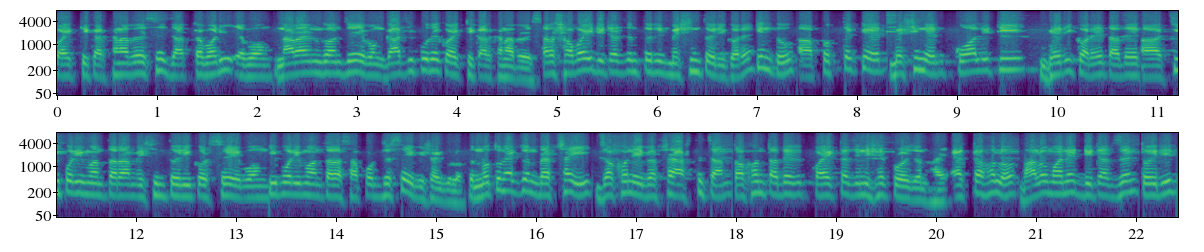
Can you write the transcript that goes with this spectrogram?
কয়েকটি কারখানা রয়েছে, যাত্রাবাড়ি এবং নারায়ণগঞ্জে এবং গাজীপুরে কয়েকটি কারখানা রয়েছে। তারা সবাই ডিটারজেন্ট তৈরির মেশিন তৈরি করে, কিন্তু প্রত্যেকের মেশিনের কোয়ালিটি ভেরি করে তাদের কি পরিমাণ তারা মেশিন তৈরি করছে এবং কি পরিমাণ তারা সাপোর্ট দিচ্ছে এই বিষয়গুলো। তো নতুন একজন ব্যবসায়ী যখন এই ব্যবসায় আসতে চান, তখন তাদের কয়েকটা জিনিসের প্রয়োজন হয়। একটা হলো ভালো মানের ডিটারজেন্ট তৈরির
